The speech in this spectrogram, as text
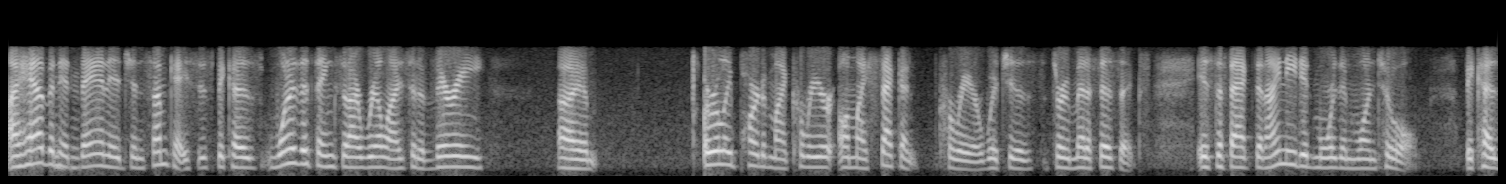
I have an Mhm. advantage in some cases because one of the things that I realized at a very um early part of my career on my second career, which is through metaphysics, is the fact that I needed more than one tool. Because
